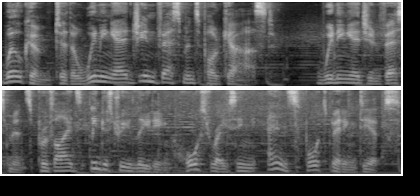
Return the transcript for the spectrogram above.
Welcome to the Winning Edge Investments Podcast. Winning Edge Investments provides industry leading horse racing and sports betting tips,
